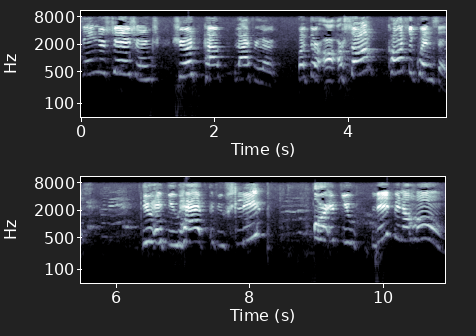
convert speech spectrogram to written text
senior citizens should have life alert, but there are, some consequences. You, if you have, you sleep, or if you live in a home.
